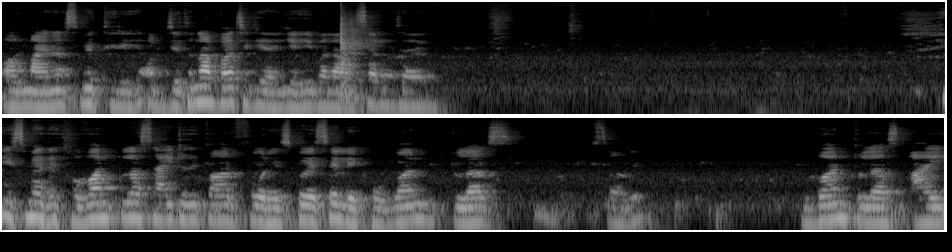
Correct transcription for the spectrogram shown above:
और माइनस में थ्री। अब जितना बच गया, यही वाला आंसर हो जाएगा। इसमें देखो, one plus I to the power four, इसको ऐसे लिखो। One plus, sorry. One plus I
